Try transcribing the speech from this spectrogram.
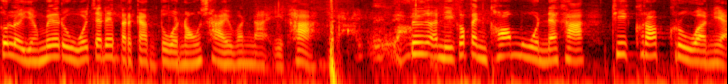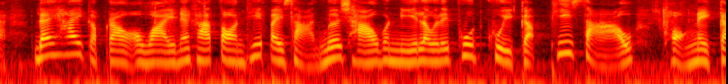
ก็เลยยังไม่รู้ว่าจะได้ประกันตัวน้องชายวันไหนค่ะ ซึ่งอันนี้ก็เป็นข้อมูลนะคะ ที่ครอบครัวเนี่ยได้ให้กับเราเอาไว้นะคะ ตอนที่ไปศาลเมื่อเช้าวันนี้เราได้พูดคุยกับพี่สาวของในก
